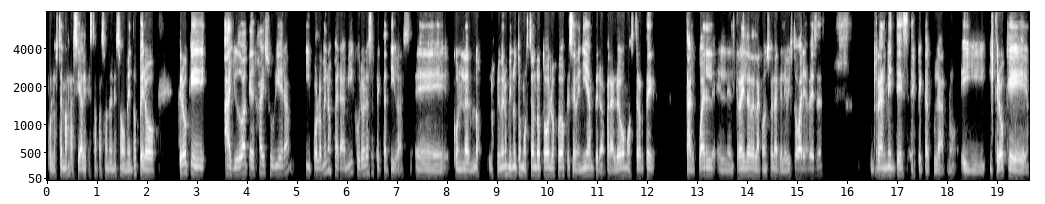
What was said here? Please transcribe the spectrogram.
por los temas raciales que están pasando en esos momentos, pero creo que ayudó a que el high subiera y por lo menos para mí cubrió las expectativas, eh, con los, los, primeros minutos mostrando todos los juegos que se venían, pero para luego mostrarte tal cual en el tráiler de la consola que le he visto varias veces, realmente es espectacular, ¿no? Y, y, creo que,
